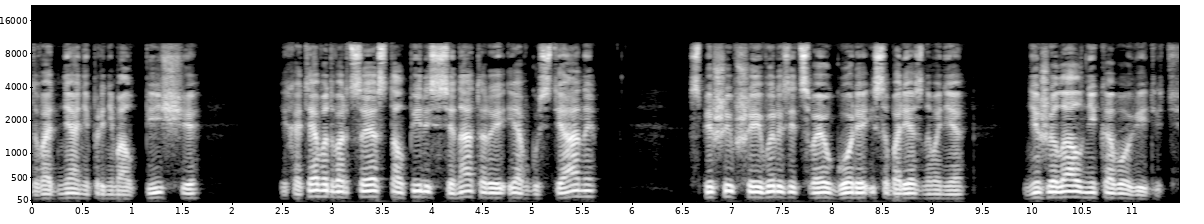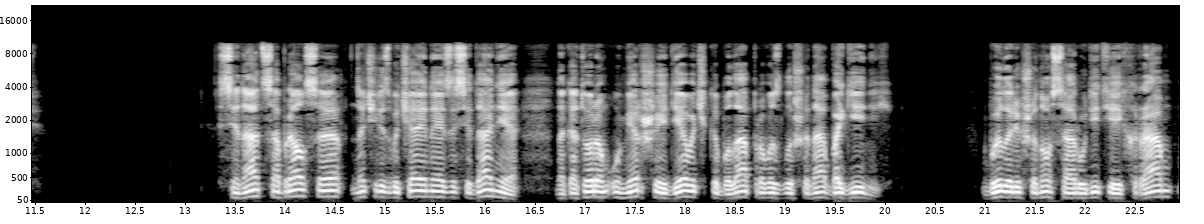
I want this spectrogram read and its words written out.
два дня не принимал пищи, и хотя во дворце столпились сенаторы и августианы, спешившие выразить свое горе и соболезнование, не желал никого видеть. Сенат собрался на чрезвычайное заседание, на котором умершая девочка была провозглашена богиней. Было решено соорудить ей храм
